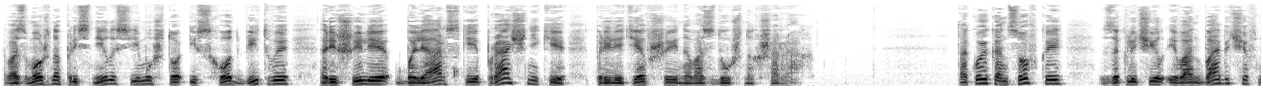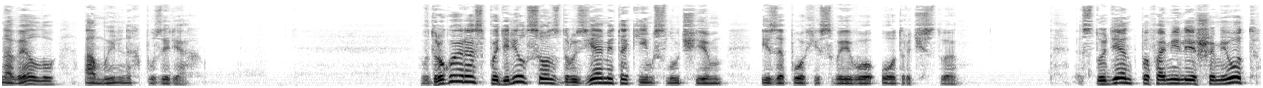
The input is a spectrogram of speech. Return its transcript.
Возможно, приснилось ему, что исход битвы решили балиарские прачники, прилетевшие на воздушных шарах. Такой концовкой заключил Иван Бабичев новеллу о мыльных пузырях. В другой раз поделился он с друзьями таким случаем из эпохи своего отрочества. Студент по фамилии Шамиот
